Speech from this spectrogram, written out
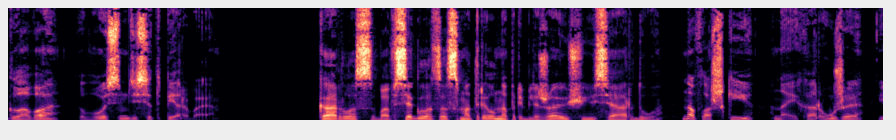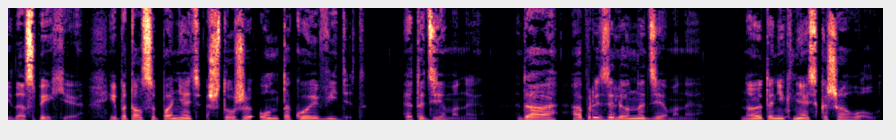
Глава 81 Карлос во все глаза смотрел на приближающуюся Орду. На флажки, на их оружие и доспехи. И пытался понять, что же он такое видит. Это демоны. Да, определенно демоны. Но это не князь Кашаол.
